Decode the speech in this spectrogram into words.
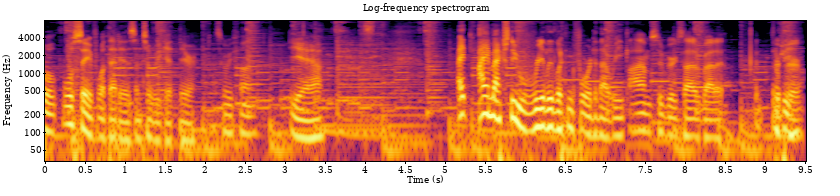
we'll we'll save what that is until we get there. It's gonna be fun. Yeah. I, I'm actually really looking forward to that week. I'm super excited about it. For It'll be- sure.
